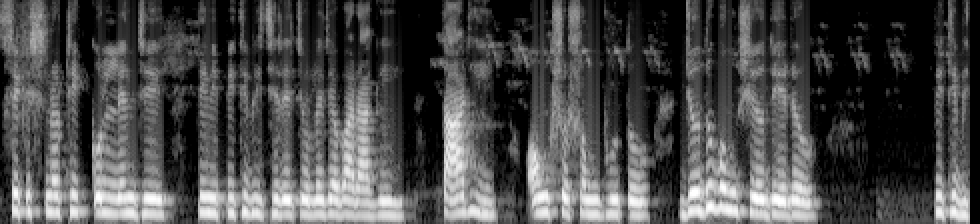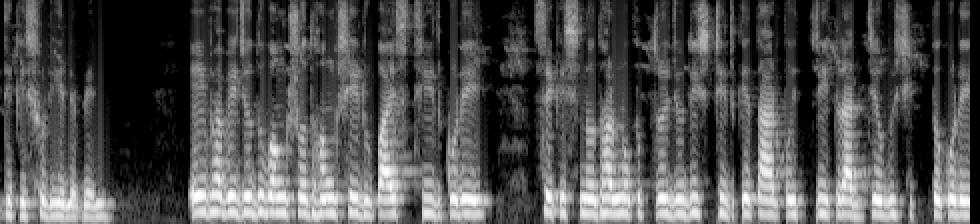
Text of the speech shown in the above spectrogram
শ্রীকৃষ্ণ ঠিক করলেন যে তিনি পৃথিবী ছেড়ে চলে যাবার আগেই তারই অংশসম্ভূত যদুবংশীয়দেরও পৃথিবী থেকে সরিয়ে নেবেন। এইভাবে যদুবংশ ধ্বংসের উপায় স্থির করে শ্রীকৃষ্ণ ধর্মপুত্র যুধিষ্ঠিরকে তার পৈতৃক রাজ্যে অভিষিক্ত করে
